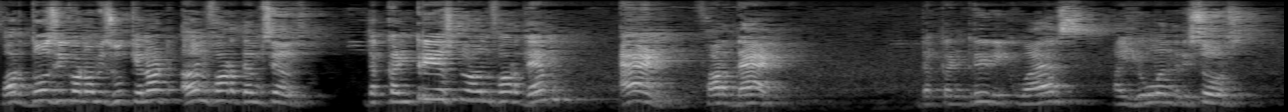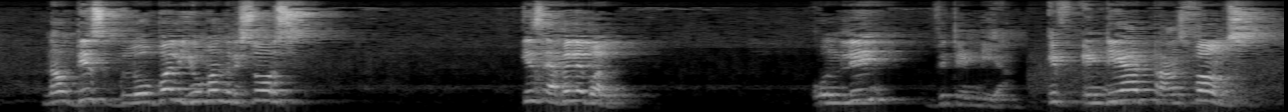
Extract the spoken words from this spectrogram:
for those economies who cannot earn for themselves, the country has to earn for them and for that the country requires a human resource. Now this global human resource is available only with India. If India transforms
